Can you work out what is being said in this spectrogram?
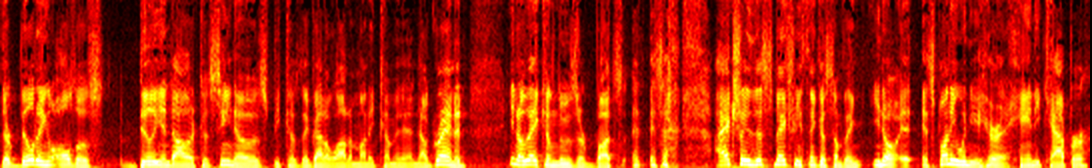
they're building all those billion dollar casinos because they've got a lot of money coming in. Now, granted, you know they can lose their butts. It's actually this makes me think of something. You know, it, it's funny when you hear a handicapper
